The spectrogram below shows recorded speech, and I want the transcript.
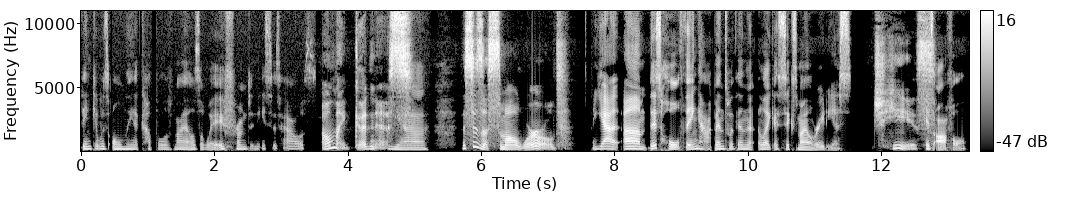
think it was only a couple of miles away from Denise's house. Oh my goodness. Yeah. This is a small world. Yeah, um this whole thing happens within like a 6-mile radius. Jeez. It's awful.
